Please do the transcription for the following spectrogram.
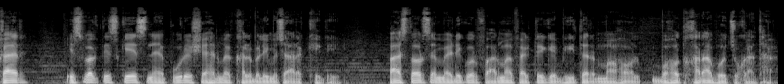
खैर, इस वक्त इस केस ने पूरे शहर में खलबली मचा रखी थी। खासतौर से मेडिकोर फार्मा फैक्ट्री के भीतर माहौल बहुत खराब हो चुका था।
